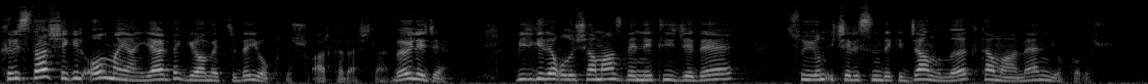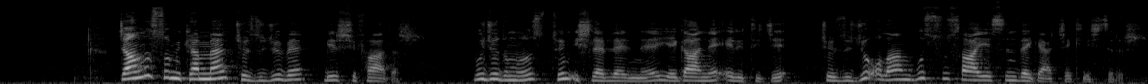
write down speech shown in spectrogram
Kristal şekil olmayan yerde geometride yoktur arkadaşlar. Böylece bilgide oluşamaz ve neticede suyun içerisindeki canlılık tamamen yok olur. Canlı su mükemmel çözücü ve bir şifadır. Vücudumuz tüm işlevlerini yegane eritici, çözücü olan bu su sayesinde gerçekleştirir.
